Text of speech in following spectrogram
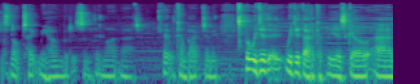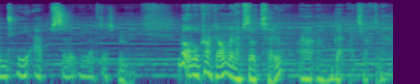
It's not Take Me Home, but it's something like that. It'll come back to me. But we did we did that a couple of years ago, and he absolutely loved it. Well, we'll crack on with episode two uh, and get back to you after that.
